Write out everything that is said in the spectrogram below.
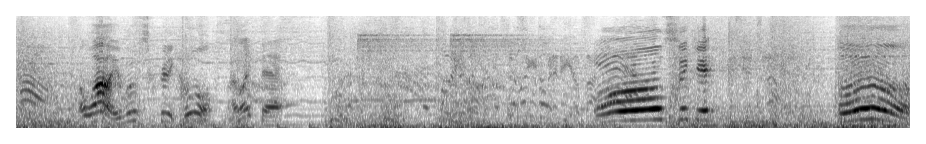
Oh. Oh wow, your move's pretty cool. I like that. Oh, sink it! Oh!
